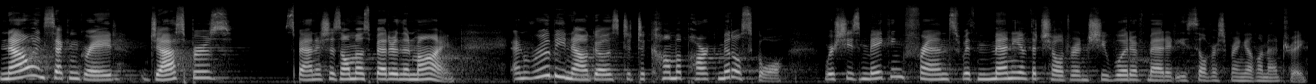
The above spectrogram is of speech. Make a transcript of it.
Now in second grade, Jasper's Spanish is almost better than mine. And Ruby now goes to Takoma Park Middle School, where she's making friends with many of the children she would have met at East Silver Spring Elementary.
